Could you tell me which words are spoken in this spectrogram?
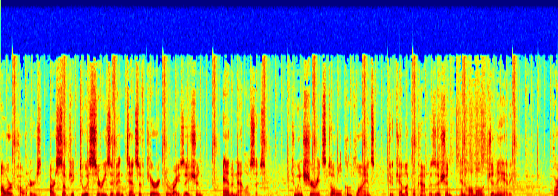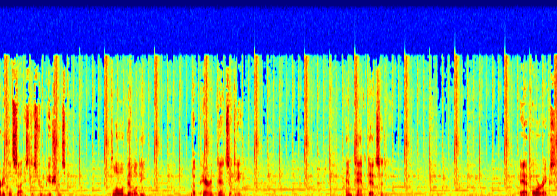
our powders are subject to a series of intensive characterization and analysis to ensure its total compliance to chemical composition and homogeneity, particle size distributions, flowability, apparent density, and tap density. At Oryx,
